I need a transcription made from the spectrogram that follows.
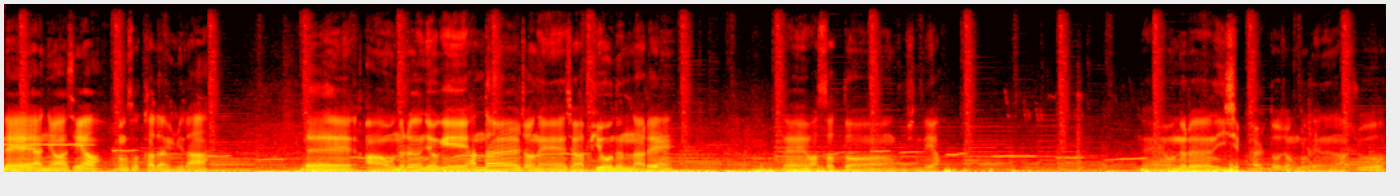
네 안녕하세요. 영석하담입니다. 네 아, 오늘은 여기 한 달 전에 제가 비 오는 날에 네 왔었던 곳인데요. 네 오늘은 28도 정도 되는 아주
